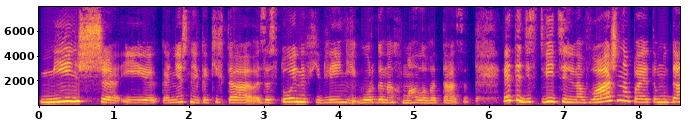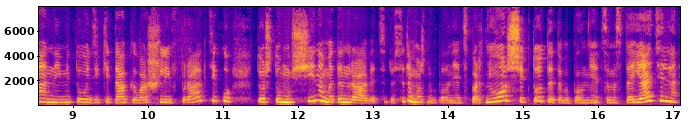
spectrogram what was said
меньше, и, конечно, каких-то застойных явлений в органах малого таза. Это действительно важно, поэтому данные методики так и вошли в практику, то, что мужчинам это нравится. То есть это можно выполнять с партнершей, кто-то это выполняет самостоятельно,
